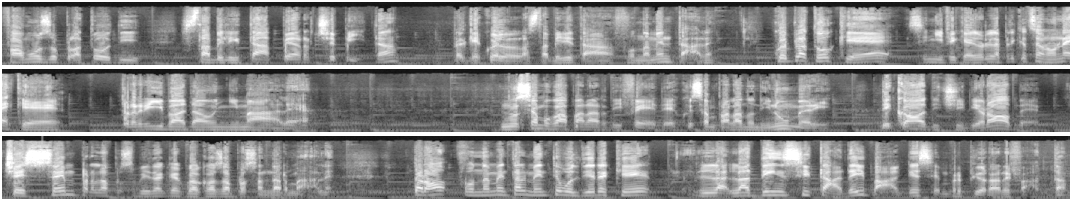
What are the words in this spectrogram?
famoso plateau di stabilità percepita, perché quella è la stabilità fondamentale. Quel plateau che è, significa che l'applicazione non è che è priva da ogni male. Non siamo qua a parlare di fede, qui stiamo parlando di numeri, di codici, di robe. C'è sempre la possibilità che qualcosa possa andare male però fondamentalmente vuol dire che la, la densità dei bug è sempre più rarefatta.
